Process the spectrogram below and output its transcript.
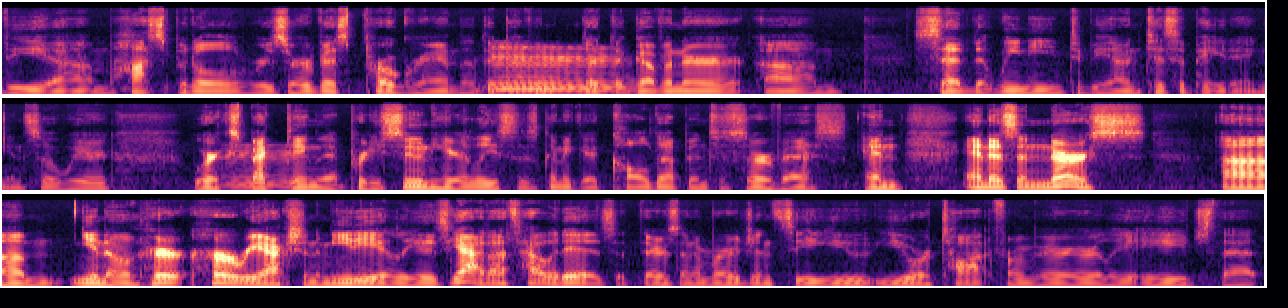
the um, hospital reservist program that the governor that the Mm. governor um, said that we need to be anticipating, and so we're we're expecting Mm. that pretty soon here Lisa's going to get called up into service, and and as a nurse, um, you know her her reaction immediately is yeah that's how it is. If there's an emergency, you you are taught from a very early age that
